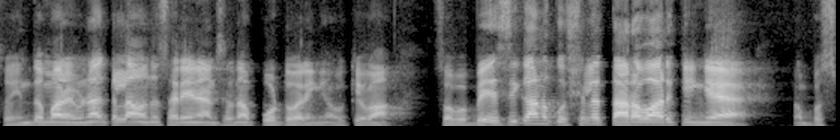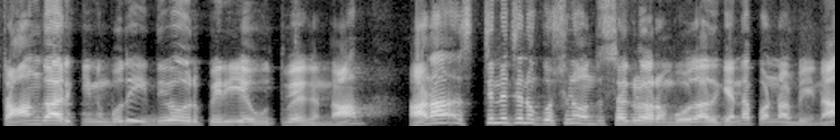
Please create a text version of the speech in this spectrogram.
ஸோ இந்த மாதிரி வினாக்கெல்லாம் வந்து சரியான ஆன்சர் தான் போட்டு வரீங்க. ஓகேவா ஸோ அப்போ பேசிக்கான கொஸ்டினில் தரவாக இருக்கீங்க. இப்போ ஸ்ட்ராங்காக இருக்கீங்கும் போது இதுவே ஒரு பெரிய உத்வேகம் தான் ஆனால் சின்ன சின்ன கொஸ்டின் வந்து ஸ்ட்ரகிள் வரும்போது அதுக்கு என்ன பண்ணும் அப்படின்னா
